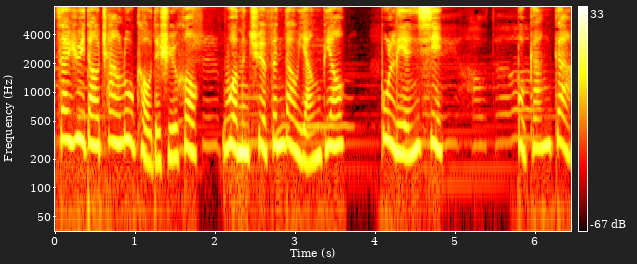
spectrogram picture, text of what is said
在遇到岔路口的时候，我们却分道扬镳，不联系，不尴尬。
